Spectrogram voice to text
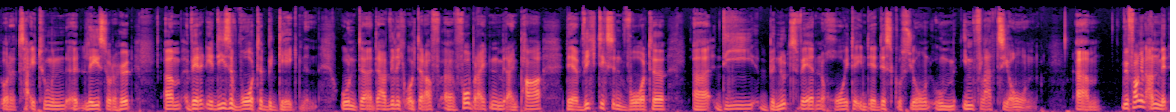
oder Zeitungen äh, lest oder hört, ähm, werdet ihr diese Worte begegnen. Und äh, da will ich euch darauf äh, vorbereiten mit ein paar der wichtigsten Worte, äh, die benutzt werden heute in der Diskussion um Inflation. Ähm, wir fangen an mit,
